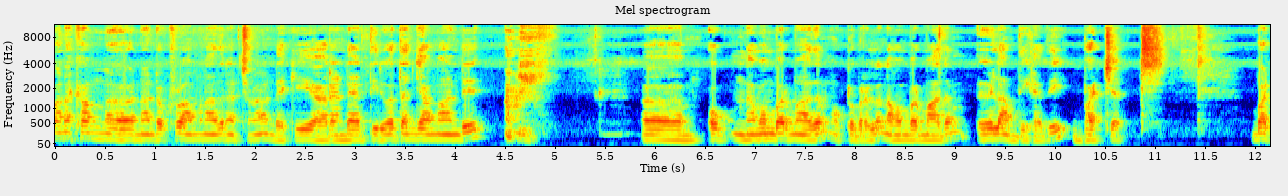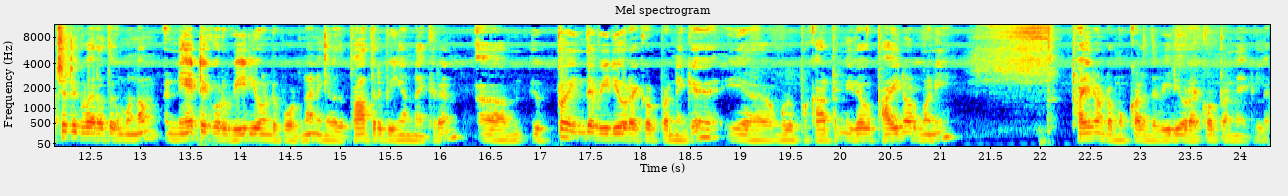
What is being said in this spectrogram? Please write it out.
வணக்கம் நான் டாக்டர் ராமநாதன் அர்ச்சனா. இன்றைக்கு ரெண்டாயிரத்தி இருபத்தஞ்சாம் ஆண்டு நவம்பர் மாதம் அக்டோபரில் நவம்பர் மாதம் ஏழாம் திகதி பட்ஜெட். பட்ஜெட்டுக்கு வர்றதுக்கு முன்னம் நேற்றுக்கு ஒரு வீடியோ ஒன்று போட்டுனா நீங்கள் அதை பார்த்துருப்பீங்கன்னு நினைக்கிறேன். இப்போ இந்த வீடியோ ரெக்கார்ட் பண்ணிக்க உங்களுக்கு இப்போ காட்டுறேன் இரவு பதினோரு மணி பதினொன்று முக்கால் இந்த வீடியோ ரெக்கார்ட் பண்ணிக்கல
